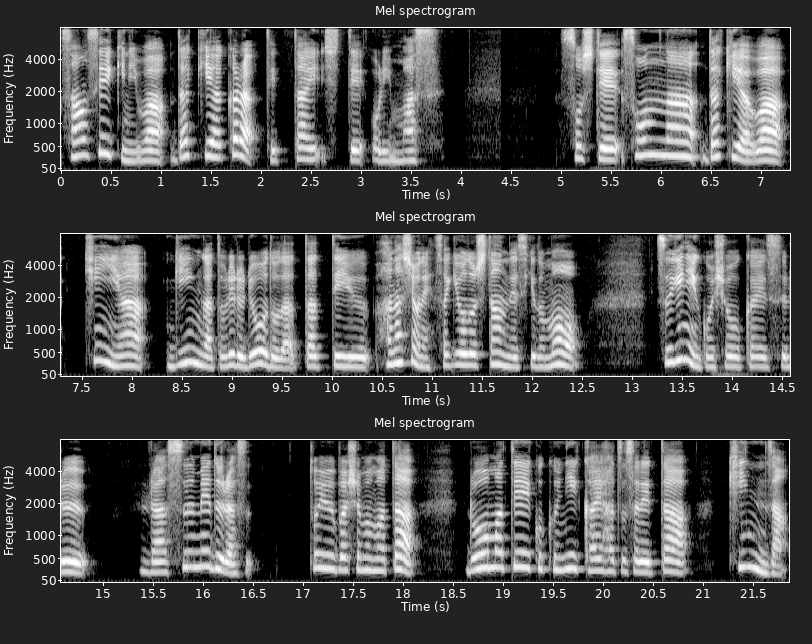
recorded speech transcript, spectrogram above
3世紀にはダキアから撤退しております。そしてそんなダキアは金や銀が取れる領土だったっていう話をね、先ほどしたんですけども、次にご紹介するラスメドゥラスという場所もまた、ローマ帝国に開発された金山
